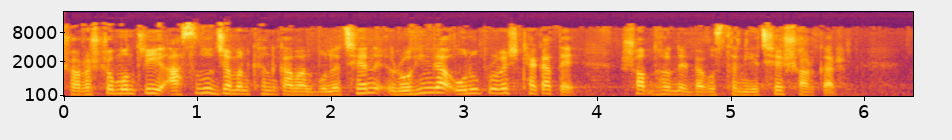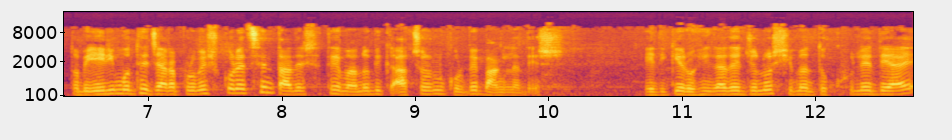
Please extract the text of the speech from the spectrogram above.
স্বরাষ্ট্রমন্ত্রী আসাদুজ্জামান খান কামাল বলেছেন, রোহিঙ্গা অনুপ্রবেশ ঠেকাতে সব ধরনের ব্যবস্থা নিয়েছে সরকার। তবে এরই মধ্যে যারা প্রবেশ করেছেন, তাদের সাথে মানবিক আচরণ করবে বাংলাদেশ। এদিকে রোহিঙ্গাদের জন্য সীমান্ত খুলে দেয়ায়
